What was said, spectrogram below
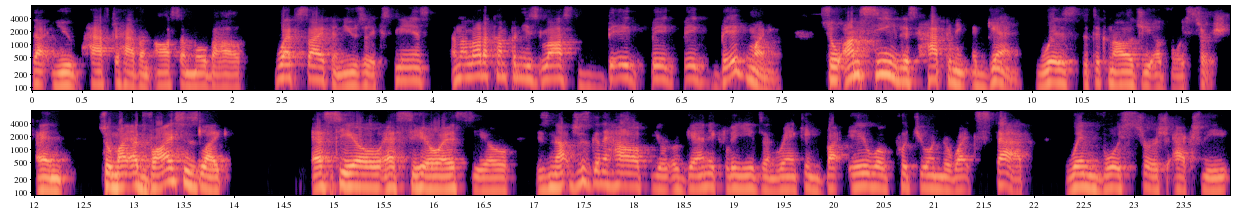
that you have to have an awesome mobile website and user experience. And a lot of companies lost big, big, big, big money. So I'm seeing this happening again with the technology of voice search. And so my advice is like SEO, SEO, SEO is not just going to help your organic leads and ranking, but it will put you on the right step when voice search actually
